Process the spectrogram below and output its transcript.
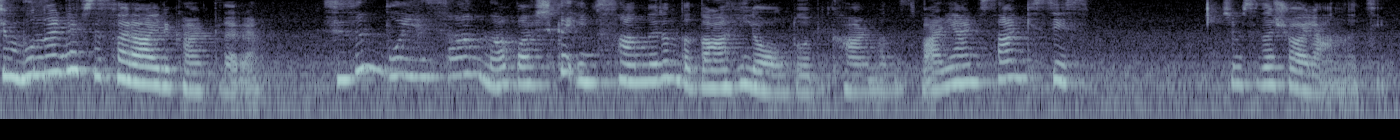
Şimdi bunların hepsi saraylı kartları. Sizin bu insanla başka insanların da dahil olduğu bir karmanız var. Yani sanki siz, şimdi size şöyle anlatayım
